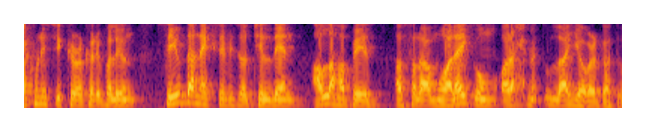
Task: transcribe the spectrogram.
এখনই সিকিউর করে ফেলুন। See you the next episode till then আল্লাহ হাফেজ। আসসালামু আলাইকুম আ রহমতুল্লাহি ওবরকাতু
